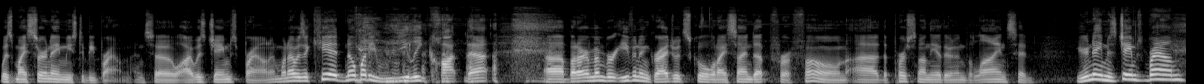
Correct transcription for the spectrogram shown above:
was my surname used to be Brown, and so I was James Brown. And when I was a kid, nobody really caught that. Uh, but I remember even in graduate school when I signed up for a phone, uh, the person on the other end of the line said. Your name is James Brown.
